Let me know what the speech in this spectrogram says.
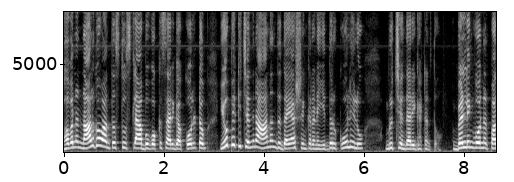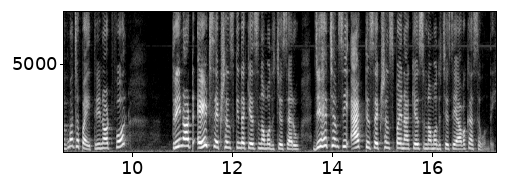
భవనం నాలుగవ అంతస్తు స్లాబ్ ఒక్కసారిగా కోలటం యూపీకి చెందిన ఆనంద్ దయాశంకర్ అనే ఇద్దరు కూలీలు మృతి చెందారు ఈ ఘటనతో. బిల్డింగ్ ఓనర్ పద్మజపై three not four three not eight sections కింద కేసు నమోదు చేశారు. జీహెచ్ఎంసీ యాక్ట్ సెక్షన్స్ పైన కేసులు నమోదు చేసే అవకాశం ఉంది.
